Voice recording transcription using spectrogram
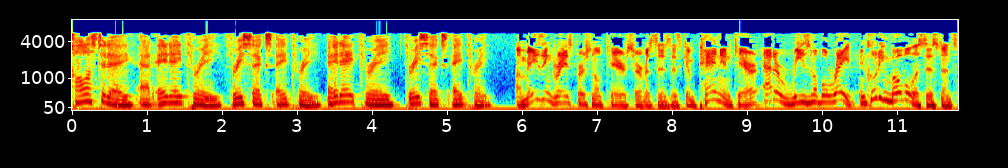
Call us today at 883 3683. 883 3683. Amazing Grace Personal Care Services is companion care at a reasonable rate, including mobile assistance,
